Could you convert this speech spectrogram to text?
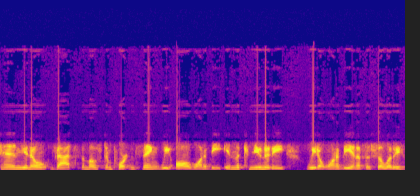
And, you know, that's the most important thing. We all want to be in the community we don't want to be in a facility.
